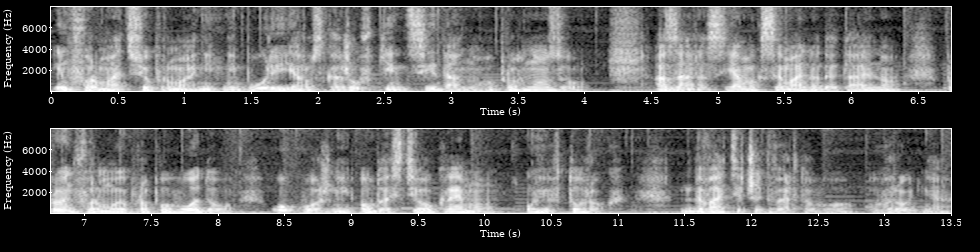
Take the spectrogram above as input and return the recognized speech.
Інформацію про магнітні бурі я розкажу в кінці даного прогнозу. А зараз я максимально детально проінформую про погоду у кожній області окремо у вівторок, 24 грудня.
